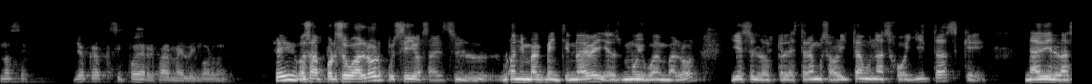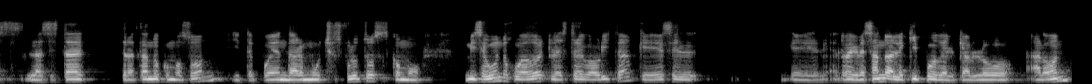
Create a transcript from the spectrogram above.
no sé. Yo creo que sí puede rifar Melvin Gordon. Sí, o sea, por su valor, pues sí, o sea, es running back 29 y es muy buen valor. Y eso es lo que les traemos ahorita, unas joyitas que nadie las, las está tratando como son y te pueden dar muchos frutos, como mi segundo jugador que les traigo ahorita, que es el, eh, regresando al equipo del que habló Aaron,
